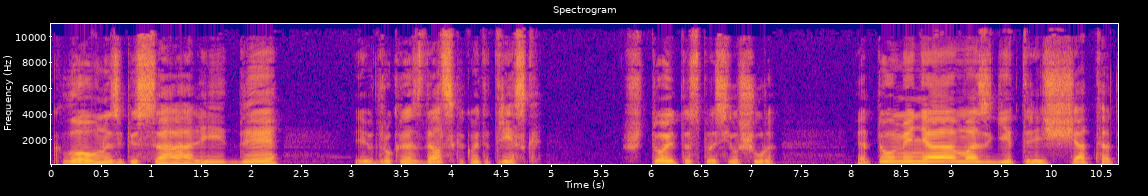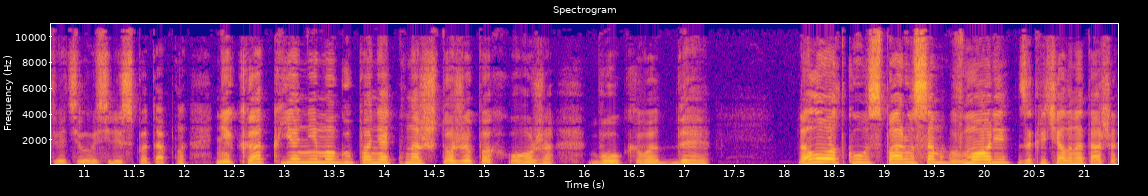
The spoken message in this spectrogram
Клоуны записали «Д», и вдруг раздался какой-то треск. «Что это?» — спросил Шура. «Это у меня мозги трещат», — ответил Василиса Потапна. «Никак я не могу понять, на что же похожа буква «Д». «На лодку с парусом в море!» — закричала Наташа.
